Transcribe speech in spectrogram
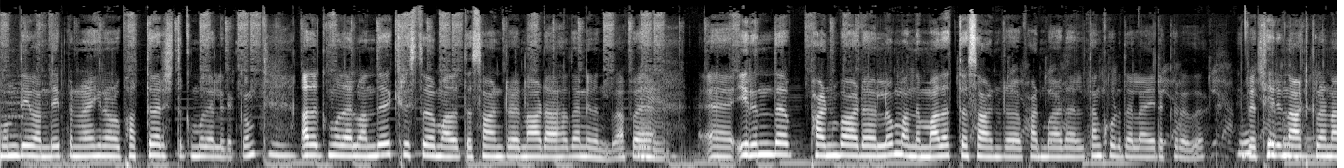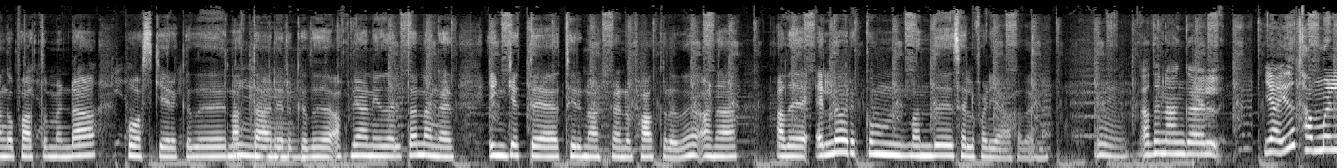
முந்தி வந்து இப்போ நினைக்கிறேன் ஒரு பத்து வருஷத்துக்கு முதல் இருக்கும். அதுக்கு முதல் வந்து கிறிஸ்தவ மதத்தை சார்ந்த நாடாக தான் இருந்தது. அப்போ இருந்த பண்பாடுகளும் அந்த மதத்தை சார்ந்த பண்பாடுகள் தான் கூடுதலாக இருக்கிறது. இப்போ திருநாட்களை நாங்கள் பார்த்தோம்னா போஸ்கி இருக்குது நத்தார் இருக்குது அப்படியான இதில் தான் நாங்கள் இங்கத்த திருநாட்கள்னு பார்க்குறது. ஆனால் அது எல்லோருக்கும் வந்து செல்லுபடியாகுதுன்னு ம், அது நாங்கள் யா இது தமிழ்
